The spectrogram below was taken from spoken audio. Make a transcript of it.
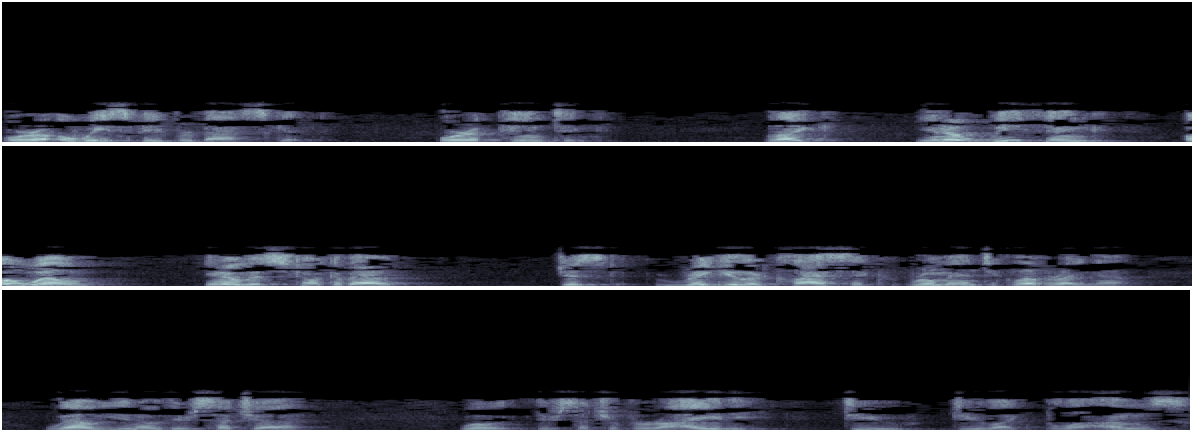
Or a waste paper basket, or a painting. Like, you know, we think, oh well, you know, let's talk about just regular classic romantic love right now. Well, you know, there's such a, well, there's such a variety. Do you, do you like blondes?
